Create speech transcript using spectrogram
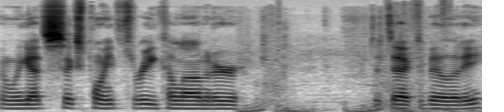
And we got 6.3 kilometer detectability.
